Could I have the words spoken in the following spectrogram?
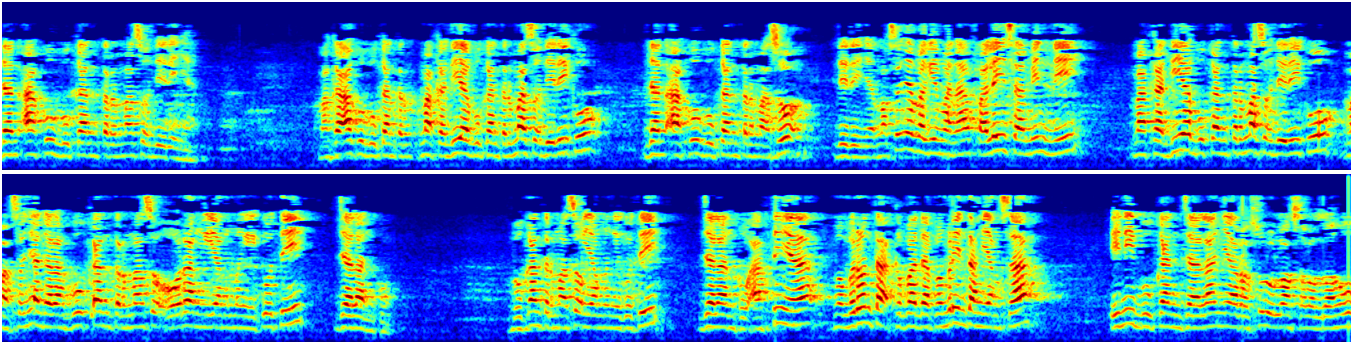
dan aku bukan termasuk dirinya. Maka aku bukan ter, maka dia bukan termasuk diriku dan aku bukan termasuk dirinya. Maksudnya bagaimana? Falaisa minni maka dia bukan termasuk diriku, maksudnya adalah bukan termasuk orang yang mengikuti jalanku. Bukan termasuk yang mengikuti jalanku. Artinya memberontak kepada pemerintah yang sah ini bukan jalannya Rasulullah sallallahu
